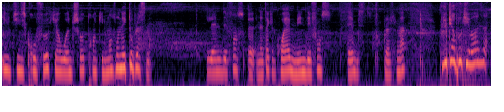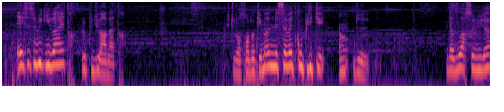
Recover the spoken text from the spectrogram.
Il utilise Crofeu qui a one-shot tranquillement son ectoplasma. Il a une défense, euh, une attaque incroyable, mais une défense faible, c'est plasma. Plus qu'un Pokémon, et c'est celui qui va être le plus dur à battre. J'ai toujours trois Pokémon, mais ça va être compliqué. 1, 2, d'avoir celui-là.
